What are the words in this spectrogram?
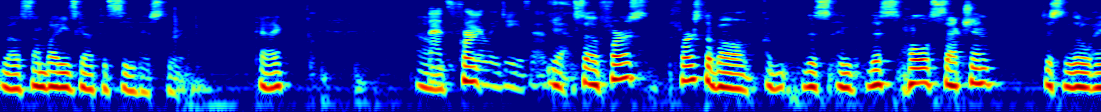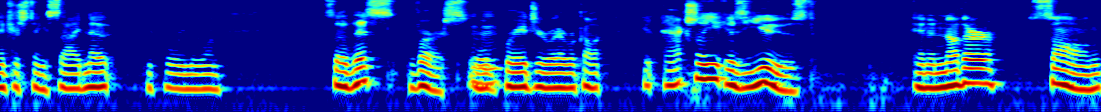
well, somebody's got to see this through. Okay. Um, That's first- clearly Jesus. yeah. So first, first of all, um, this in this whole section, just a little interesting side note before we move on. So this verse or bridge or whatever we call it, it actually is used in another song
